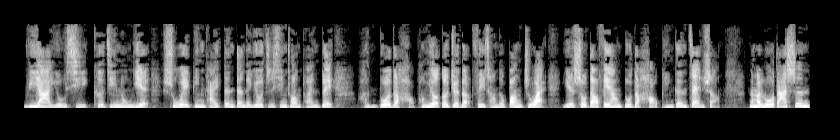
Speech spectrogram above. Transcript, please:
VR 游戏、科技农业、数位平台等等的优质新创团队。很多的好朋友都觉得非常的棒，之外也受到非常多的好评跟赞赏。那么罗达生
